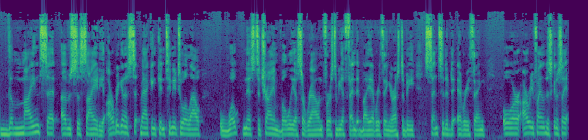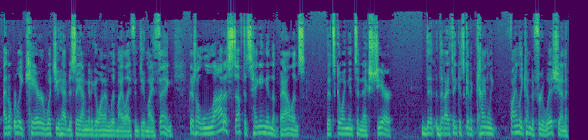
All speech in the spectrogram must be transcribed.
the mindset of society. Are we going to sit back and continue to allow wokeness to try and bully us around for us to be offended by everything or us to be sensitive to everything? Or are we finally just going to say, I don't really care what you have to say. I'm going to go on and live my life and do my thing. There's a lot of stuff that's hanging in the balance that's going into next year that, that I think is going to kindly finally come to fruition,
